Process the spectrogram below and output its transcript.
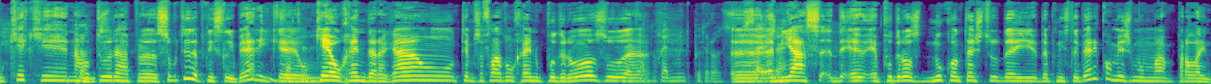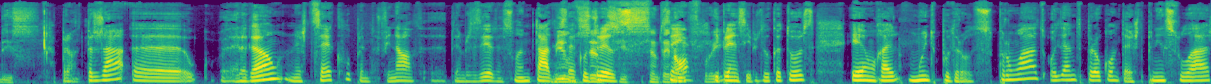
O que é que é, na. Pronto. altura, sobretudo a Península Ibérica, o Exatamente. que é o reino de Aragão? Temos a falar de um reino poderoso. É um reino muito poderoso. seja, ameaça é, é poderoso no contexto da, da Península Ibérica ou mesmo uma- para além disso? Pronto, para já, o Aragão, neste século, portanto, no final, eh, podemos dizer, na segunda metade do século XIII 1269, sim, por aí. e princípios do XIV, é um reino muito poderoso. Por um lado, olhando para o contexto peninsular,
